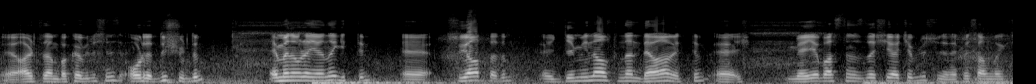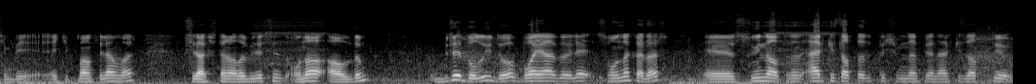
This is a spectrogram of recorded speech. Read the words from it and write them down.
E, haritadan bakabilirsiniz. Orada düşürdüm. Hemen oraya yana gittim. E, suya atladım. E, geminin altından devam ettim. E, M'ye bastığınızda şey açabiliyorsunuz ya nefes almak için bir ekipman falan var. Silahçıdan alabilirsiniz. Ona aldım. Bir de doluydu o. Baya böyle sonuna kadar e, suyun altından herkes atladı peşimden falan. Herkes atlıyor.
